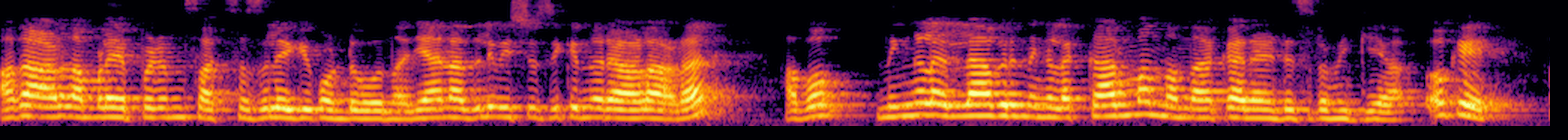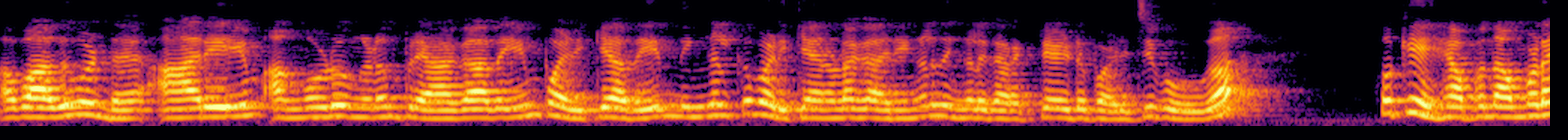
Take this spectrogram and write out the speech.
അതാണ് നമ്മളെ എപ്പോഴും സക്സസ്സിലേക്ക് കൊണ്ടുപോകുന്നത്. ഞാൻ അതിൽ വിശ്വസിക്കുന്ന ഒരാളാണ്. അപ്പം നിങ്ങളെല്ലാവരും നിങ്ങളുടെ കർമ്മം നന്നാക്കാനായിട്ട് ശ്രമിക്കുക. ഓക്കെ? അപ്പോൾ അതുകൊണ്ട് ആരെയും അങ്ങോട്ടും ഇങ്ങോട്ടും പ്രാകാതെയും പഠിക്കാതെയും നിങ്ങൾക്ക് പഠിക്കാനുള്ള കാര്യങ്ങൾ നിങ്ങൾ കറക്റ്റായിട്ട് പഠിച്ചു പോവുക. ഓക്കെ അപ്പോൾ നമ്മുടെ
